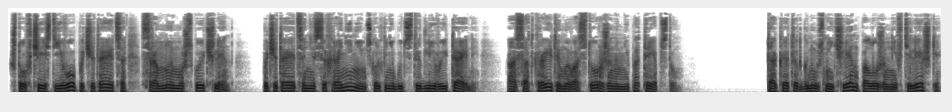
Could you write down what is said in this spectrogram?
что в честь его почитается срамной мужской член, почитается не с сохранением сколько-нибудь стыдливой тайны, а с открытым и восторженным непотребством. Так этот гнусный член, положенный в тележке,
